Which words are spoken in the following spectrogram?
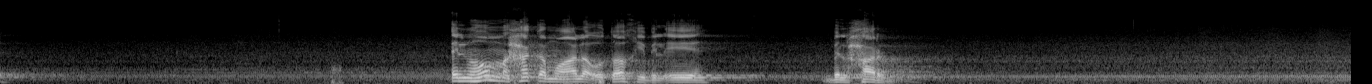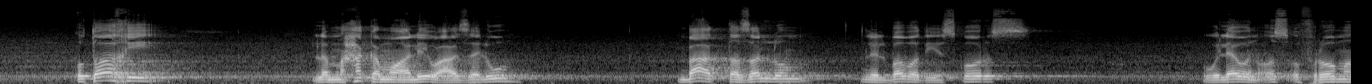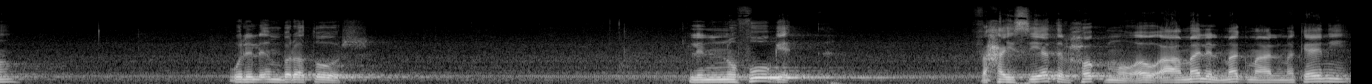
المهم حكموا على أوطاخي بالإيه؟ بالحرب. اوطاخي لما حكموا عليه وعزلوه بعد تظلم للبابا ديسكورس ولاون أسقف روما وللإمبراطور. لأنه فوجئ في حيثيات الحكم أو أعمال المجمع المكاني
